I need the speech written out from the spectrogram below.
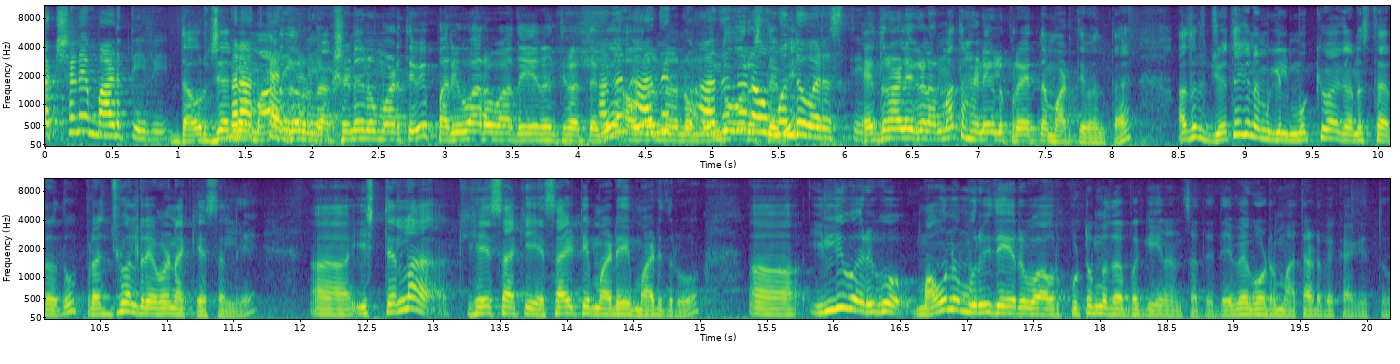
ರಕ್ಷಣೆ ಮಾಡ್ತೀವಿ ದೌರ್ಜನ್ಯ ಮಾಡಿದವ್ರ. ರಕ್ಷಣೆನೂ ಮಾಡ್ತೀವಿ ಪರಿವಾರವಾದ ಏನಂತ ಹೇಳ್ತೇವೆ ಅವರನ್ನ ಮುಂದುವರಿಸ್ತೀವಿ. ಎದುರಾಳಿಗಳನ್ನ ಮಾತ್ರ ಹಣೆಯಲು ಪ್ರಯತ್ನ ಮಾಡ್ತೀವಿ ಅಂತ. ಅದ್ರ ಜೊತೆಗೆ ನಮಗೆ ಇಲ್ಲಿ ಮುಖ್ಯವಾಗಿ ಅನಿಸ್ತಾ ಇರೋದು ಪ್ರಜ್ವಲ್ ರೇವಣ್ಣ ಕೇಸಲ್ಲಿ ಇಷ್ಟೆಲ್ಲ ಕೇಸ್ ಹಾಕಿ ಎಸ್ ಐ ಟಿ ಮಾಡಿ ಮಾಡಿದರು. ಇಲ್ಲಿವರೆಗೂ ಮೌನ ಮುರಿದೇ ಇರುವ ಅವ್ರ ಕುಟುಂಬದ ಬಗ್ಗೆ ಏನು ಅನಿಸುತ್ತೆ? ದೇವೇಗೌಡರು ಮಾತಾಡಬೇಕಾಗಿತ್ತು.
